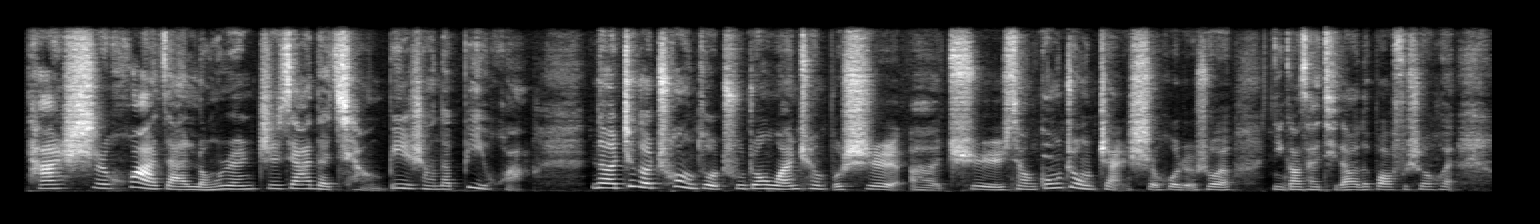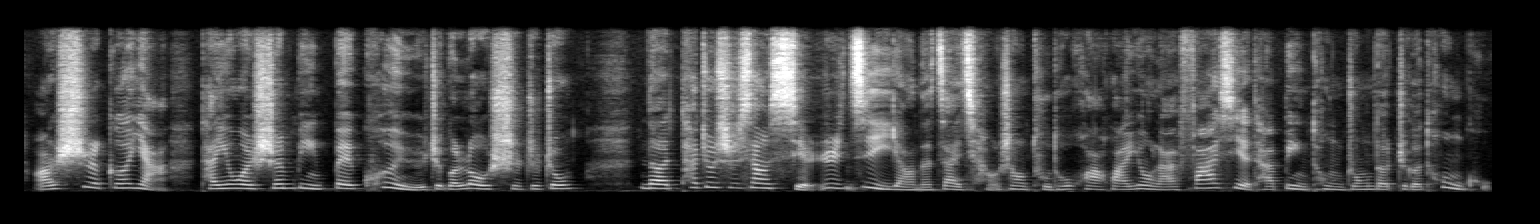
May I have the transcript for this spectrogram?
它是画在聋人之家的墙壁上的壁画。那这个创作初衷完全不是呃去向公众展示，或者说你刚才提到的报复社会，而是戈雅他因为生病被困于这个陋室之中，那他就是像写日记一样的在墙上涂涂画画，用来发泄他病痛中的这个痛苦。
